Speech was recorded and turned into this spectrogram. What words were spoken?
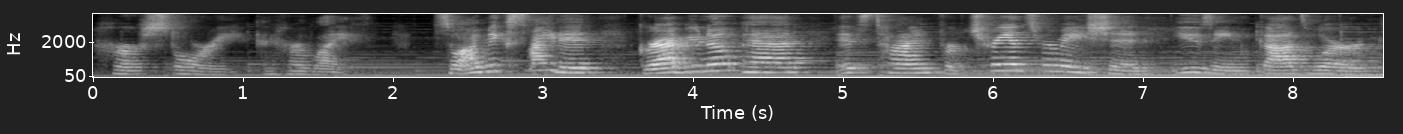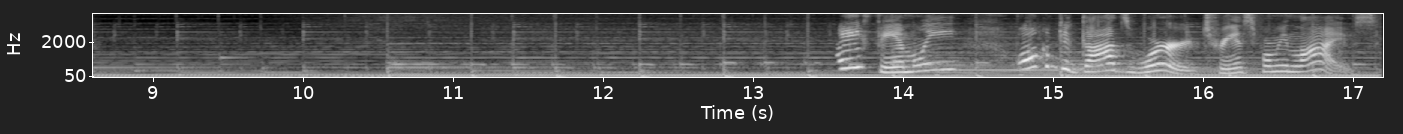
her story and her life. So I'm excited. Grab your notepad. It's time for transformation using God's Word. Hey, family. Welcome to God's Word, Transforming Lives.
